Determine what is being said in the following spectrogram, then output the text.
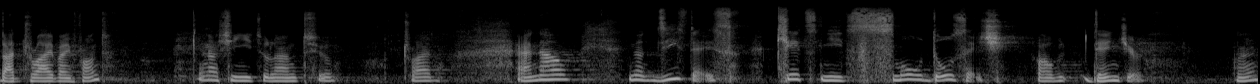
Bad driver in front. You know, she needs to learn to drive. And now, you know, these days, kids need small dosage of danger. Right?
